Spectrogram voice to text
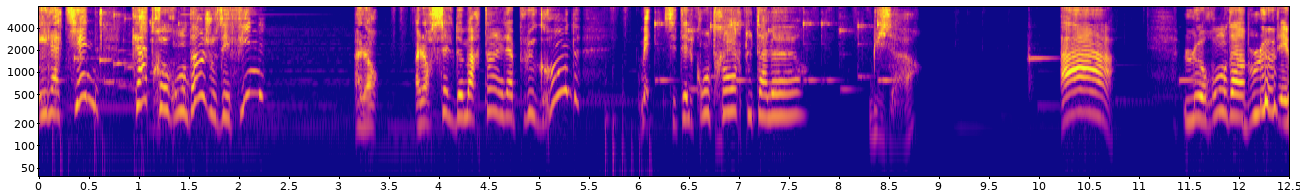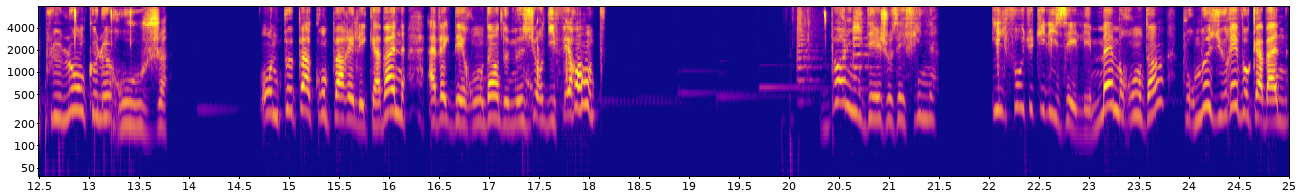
Et la tienne 4 rondins, Joséphine Alors, alors celle de Martin est la plus grande? Mais c'était le contraire tout à l'heure. Bizarre. Ah Le rondin bleu est plus long que le rouge. On ne peut pas comparer les cabanes avec des rondins de mesures différentes. Bonne idée, Joséphine. Il faut utiliser les mêmes rondins pour mesurer vos cabanes.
